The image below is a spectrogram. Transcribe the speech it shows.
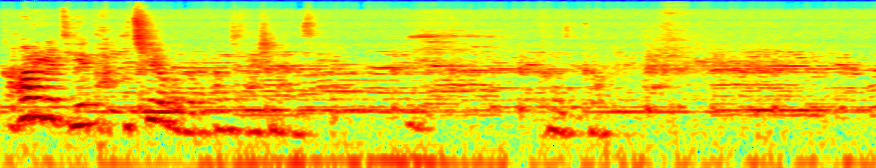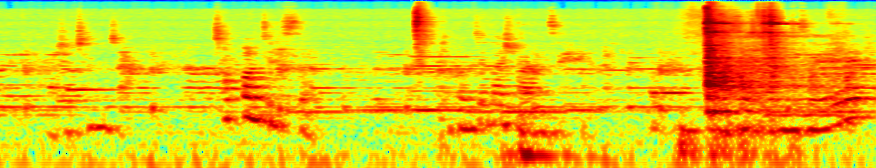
그러니까 허리를 뒤에 딱 붙이려고 노력하면서 다시 만세. 그렇게. 다시 천장. 첫 번째 했어요. 두 번째 다시 만세. 만세, 만세.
